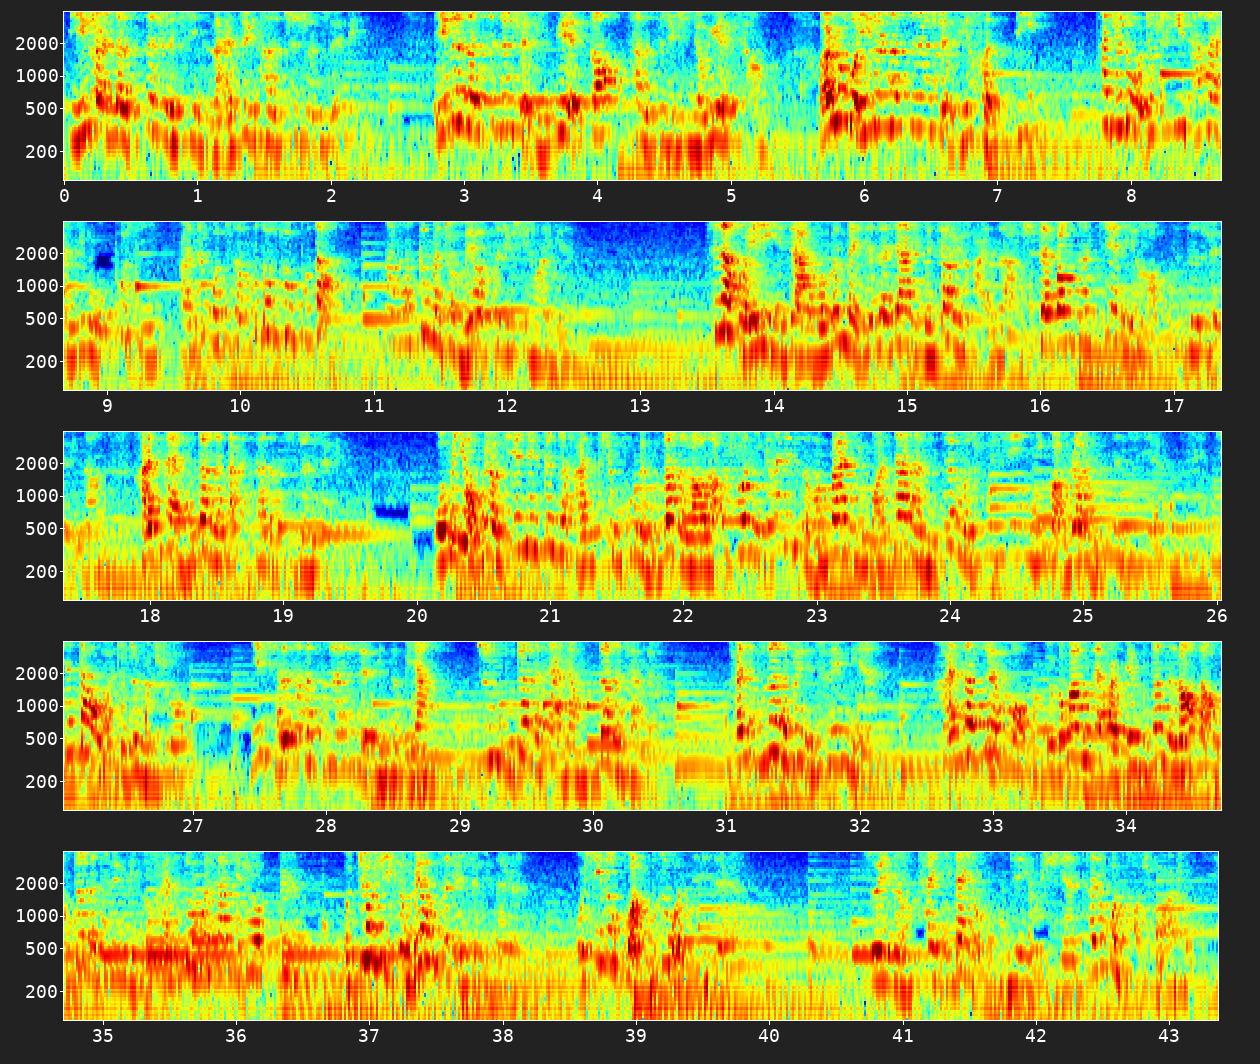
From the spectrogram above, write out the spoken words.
一个人的自律性来自于他的自尊水平，一个人的自尊水平越高，他的自律性就越强。而如果一个人的自尊水平很低，他觉得我就是一滩烂泥，我不行，反正我什么都做不到，那么他根本就没有自律性而言。现在回忆一下，我们每天在家里面教育孩子啊，是在帮他建立好自尊水平呢，还是在不断的打击他的自尊水平？我们有没有天天跟着孩子屁股后面不断的唠叨，说你看你怎么办？你完蛋了，你这么粗心，你管不了你自己，一天到晚就这么说，你使得他的自尊水平怎么样？就是不断的下降，孩子不断的被你催眠，孩子到最后有个妈妈在耳边不断的唠叨，不断的催眠，孩子都会相信说，嗯，我就是一个没有自律水平的人，我是一个管不住我自己的人，所以呢，他一旦有空间有时间，他就会跑去玩手机。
